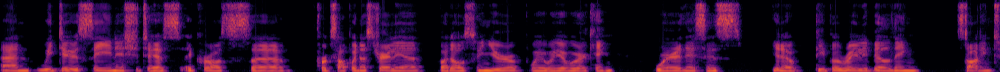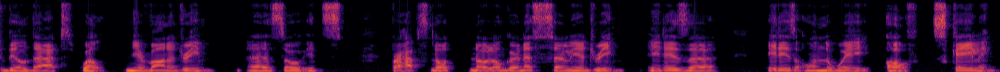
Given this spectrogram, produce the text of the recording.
And we do see initiatives across, uh, for example, in Australia, but also in Europe, where we are working, where this is, you know, people really building, starting to build that, well, nirvana dream. Uh, so it's perhaps not no longer necessarily a dream. It is a, it is on the way of scaling.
